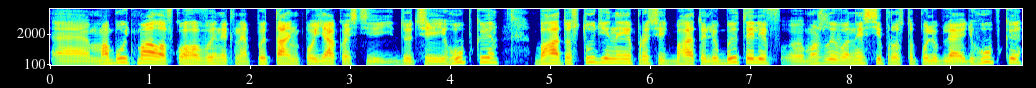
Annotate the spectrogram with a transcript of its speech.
Е, мабуть, мало в кого виникне питань по якості до цієї губки. Багато студій неї працюють, багато любителів. Е, можливо, не всі просто полюбляють губки,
